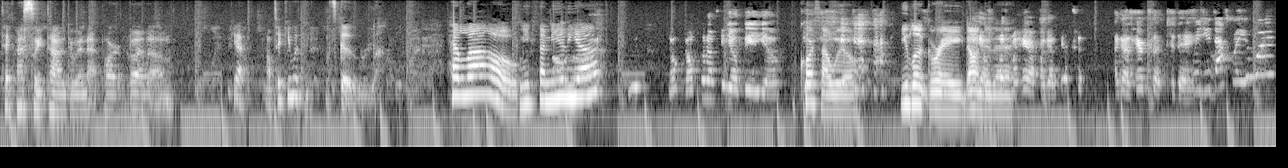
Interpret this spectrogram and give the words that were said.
take my sweet time doing that part, but um, yeah, I'll take you with me. Let's go. Hello, mi familia. Don't, don't put us in your video. Of course I will. You look great. Don't do My that. hair up. I got a haircut. I got a haircut today. Wait, that's where you were?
